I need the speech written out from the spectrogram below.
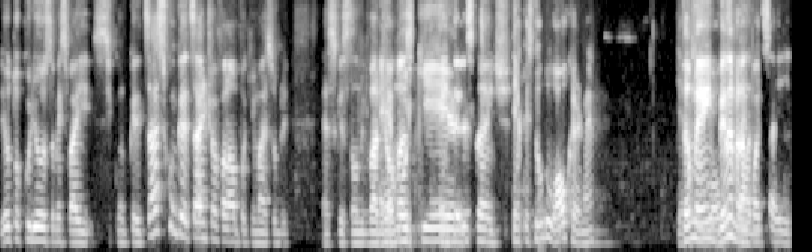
eu tô curioso também se vai se concretizar, se concretizar a gente vai falar um pouquinho mais sobre essa questão do Guardiola, é porque é interessante. Tem a questão do Walker, né? Também, bem lembrado. Pode sair.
